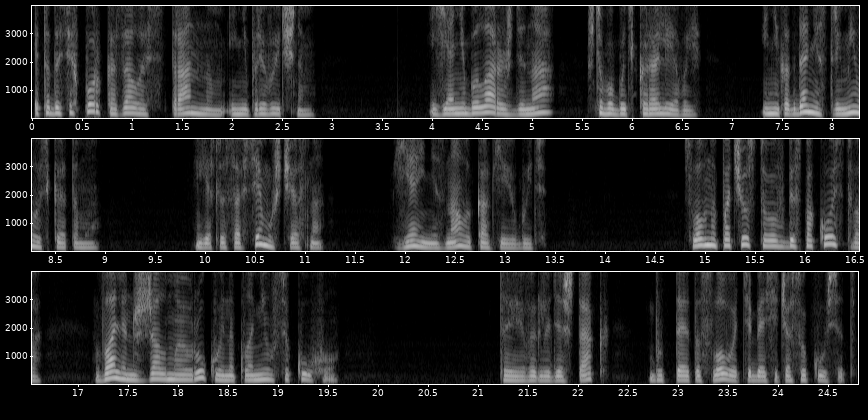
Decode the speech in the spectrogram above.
Это до сих пор казалось странным и непривычным. Я не была рождена, чтобы быть королевой — и никогда не стремилась к этому. Если совсем уж честно, я и не знала, как ею быть. Словно почувствовав беспокойство, Вален сжал мою руку и наклонился к уху. «Ты выглядишь так, будто это слово тебя сейчас укусит».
